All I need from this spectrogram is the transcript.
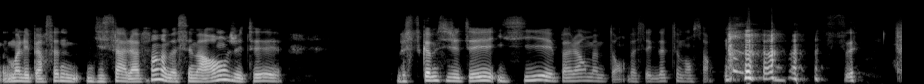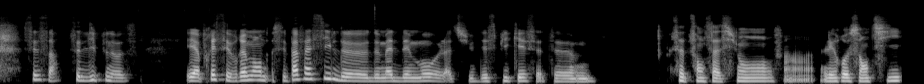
moi les personnes disent ça à la fin, bah, c'est marrant, j'étais, bah, c'est comme si j'étais ici et pas là en même temps. Bah, c'est exactement ça. c'est ça, c'est de l'hypnose. Et après c'est vraiment, c'est pas facile de, mettre des mots là-dessus, d'expliquer cette euh, cette sensation, enfin les ressentis.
